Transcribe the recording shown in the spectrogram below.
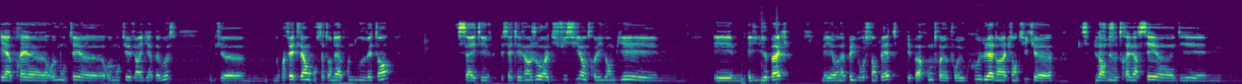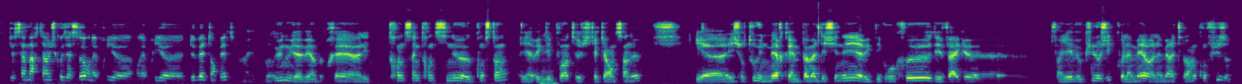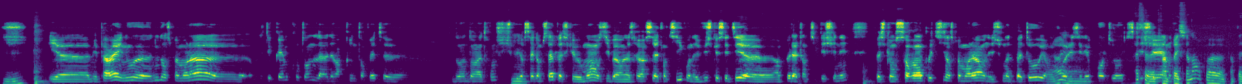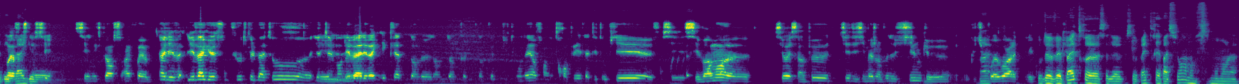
et après euh, remonter, euh, remonter vers Galapagos. Donc, euh, donc en fait là on, s'attendait à prendre de mauvais temps. Ça a été, ça a été 20 jours difficiles entre les Gambiers et, et, l'île de Pâques, mais on n'a pas eu de grosse tempête. Et par contre, pour le coup, là dans l'Atlantique, lors de nos traversées des, de Saint-Martin jusqu'aux Açores, on a pris, on a pris deux belles tempêtes. une où il y avait à peu près les 35-36 nœuds constants et avec des pointes jusqu'à 45 nœuds. Euh, et, surtout une mer quand même pas mal déchaînée avec des gros creux, des vagues. Euh, enfin, il n'y avait aucune logique quoi. La mer, la mer était vraiment confuse. Mhm. Et euh, mais pareil, nous, nous dans ce moment-là, on était quand même content d'avoir pris une tempête. Dans, dans, la tronche, si je peux mhm. dire ça comme ça, parce qu'au moins on se dit, bah, on a traversé l'Atlantique, on a vu ce que c'était un peu l'Atlantique déchaîné, parce qu'on se sent vraiment petit dans ce moment-là, on est sur notre bateau et on voit les éléments qui ah, Ça va être impressionnant, quoi, quand tu as des vagues c'est une expérience incroyable. les, vagues sont plus hautes que le bateau, il y a tellement les, de... les, vagues éclatent dans le, dans, dans, le, dans le cockpit où on est, enfin on est trempé de la tête aux pieds, enfin, c'est vraiment c'est ouais, c'est un peu tu sais, des images un peu de films que, que tu pourrais voir. Les devait pas être, euh, ça ne devait pas être très rassurant dans ce moment-là.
